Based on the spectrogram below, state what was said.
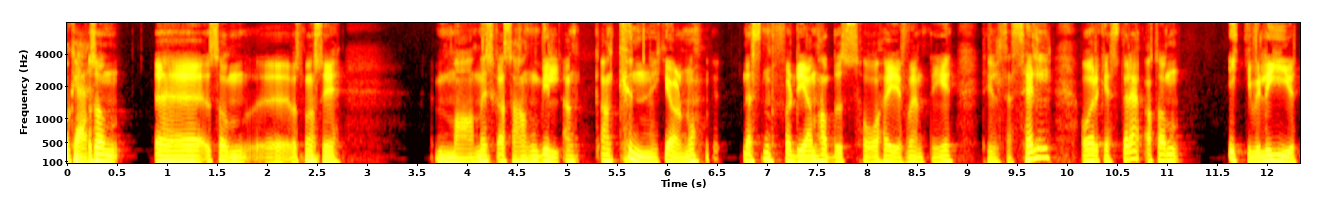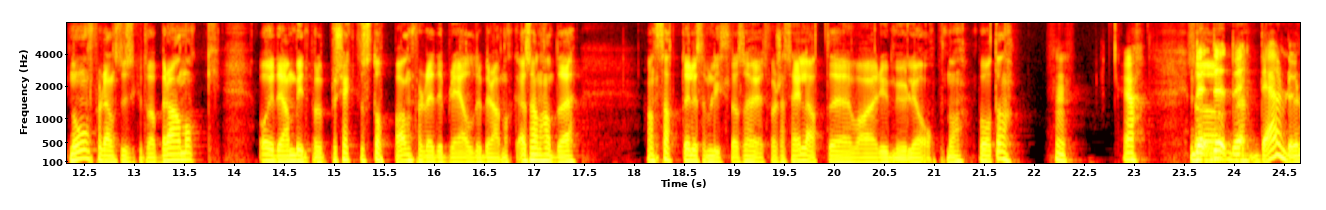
Ok. Og sånn, eh, sånn eh, Hva skal man si Manisk. Altså, han, ville, han, han kunne ikke gjøre noe, nesten, fordi han hadde så høye forventninger til seg selv og orkesteret at han ikke ville gi ut noe fordi han syntes ikke det var bra nok. Og idet han begynte på et prosjekt, så stoppa han fordi det ble aldri bra nok. Altså, han, hadde, han satte liksom lista så høyt for seg selv at det var umulig å oppnå. på en måte da. Ja. Så- det, det, det, det er det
